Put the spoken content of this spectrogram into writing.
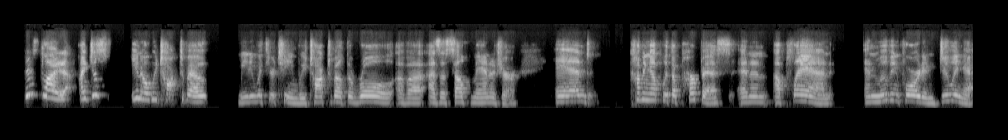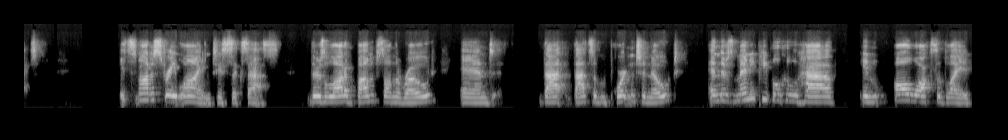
This slide, I just, you know, we talked about meeting with your team. We talked about the role of a as a self manager and coming up with a purpose and an, a plan and moving forward and doing it. It's not a straight line to success. There's a lot of bumps on the road and that that's important to note and there's many people who have in all walks of life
